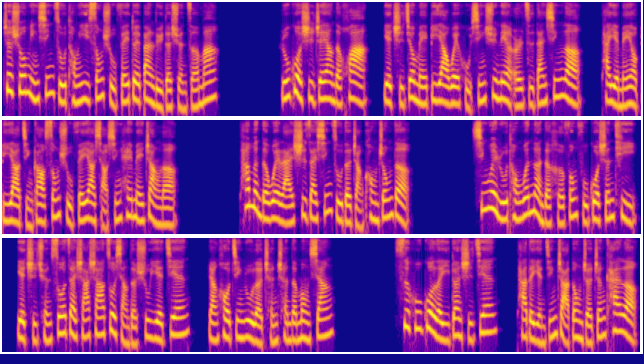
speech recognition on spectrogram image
这说明星族同意松鼠飞对伴侣的选择吗？如果是这样的话，叶池就没必要为虎星训练儿子担心了，他也没有必要警告松鼠非要小心黑莓长了。他们的未来是在星族的掌控中的。腥味如同温暖的和风拂过身体，叶池蜷缩在沙沙作响的树叶间，然后进入了沉沉的梦乡。似乎过了一段时间，他的眼睛眨动着睁开了。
